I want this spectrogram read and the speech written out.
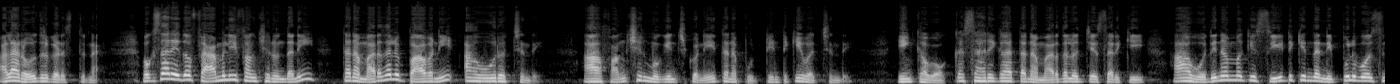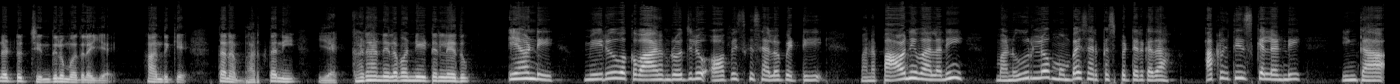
అలా రోజులు గడుస్తున్నాయి. ఒకసారి ఏదో ఫ్యామిలీ ఫంక్షన్ ఉందని తన మరదలు పావని ఆ ఊరొచ్చింది. ఆ ఫంక్షన్ ముగించుకొని తన పుట్టింటికి వచ్చింది. ఇంకా ఒక్కసారిగా తన మరదలొచ్చేసరికి ఆ వదినమ్మకి సీటు కింద నిప్పులు పోసినట్టు చిందులు మొదలయ్యాయి. అందుకే తన భర్తని ఎక్కడా నిలబడనీయటం లేదు. ఏమండి మీరు ఒక వారం రోజులు ఆఫీస్కి సెలవు పెట్టి మన పావని వాళ్ళని మన ఊరిలో ముంబై సర్కస్ పెట్టారు కదా అక్కడికి తీసుకెళ్ళండి. ఇంకా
